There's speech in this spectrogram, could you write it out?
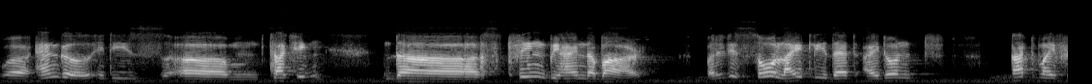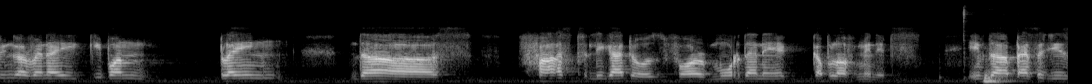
uh, angle, it is um, touching the string behind the bar, but it is so lightly that I don't cut my finger when I keep on playing the fast legatos for more than a couple of minutes. If the passage is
